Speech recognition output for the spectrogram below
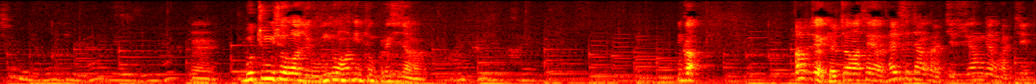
손이 어딘가? 여기 있냐? 네. 못 주무셔가지고 운동하긴 좀 그러시잖아 아, 그래, 가요. 그러니까 할아버지가 결정하세요 헬스장 갈지 수영장 갈지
